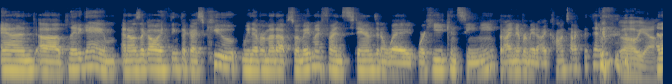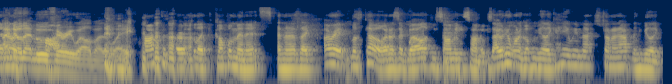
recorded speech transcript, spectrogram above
and uh, played a game. And I was like, oh, I think that guy's cute. We never met up, so I made my friend stand in a way where he can see me, but I never made eye contact with him. Oh yeah, And I I know was that move caught. very well, by the way. talked with her for like a couple minutes, and then I was like, "All right, let's go." And I was like, "Well, if he saw me, he saw me," because I didn't want to go up and be like, "Hey, we matched on an app," and he'd be like,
